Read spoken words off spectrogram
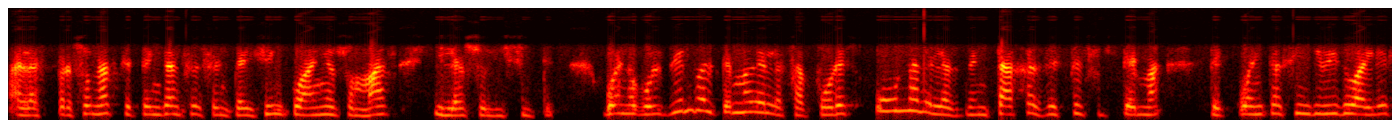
a las personas que tengan 65 años o más y la soliciten. Bueno, volviendo al tema de las AFORES, una de las ventajas de este sistema de cuentas individuales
